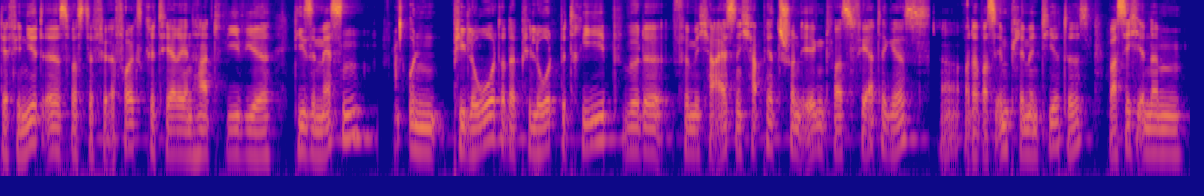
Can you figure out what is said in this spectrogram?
definiert ist, was der für Erfolgskriterien hat, wie wir diese messen. Und Pilot oder Pilotbetrieb würde für mich heißen, ich habe jetzt schon irgendwas Fertiges ja, oder was Implementiertes, was ich in einem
